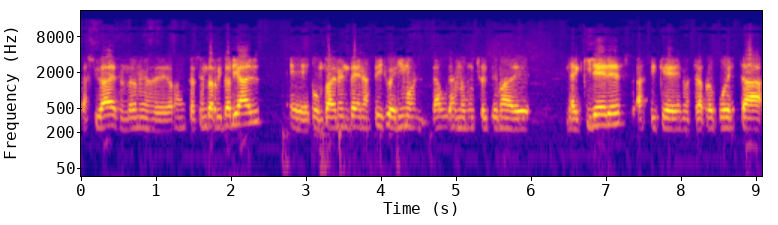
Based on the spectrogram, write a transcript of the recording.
las ciudades en términos de organización territorial. Eh, puntualmente en AFIG venimos laburando mucho el tema de, de alquileres, así que nuestra propuesta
